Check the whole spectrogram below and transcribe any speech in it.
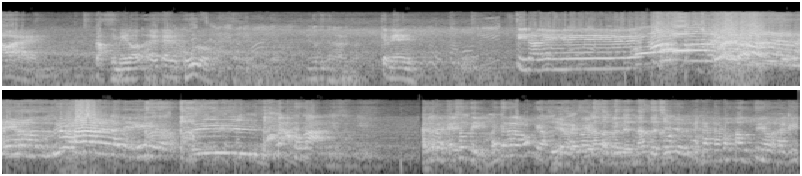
¡Ay! Casimiro, el, el culo. ¡Qué bien! ¡Tírale! Eso, tío. Métele la boca. Tío, que sí la está presentando, chico. Tío, aquí.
